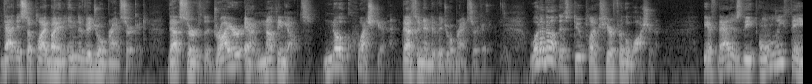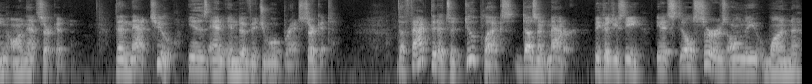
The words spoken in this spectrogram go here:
that is supplied by an individual branch circuit. That serves the dryer and nothing else. No question, that's an individual branch circuit. What about this duplex here for the washer? If that is the only thing on that circuit, then that too is an individual branch circuit. The fact that it's a duplex doesn't matter because you see, it still serves only one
